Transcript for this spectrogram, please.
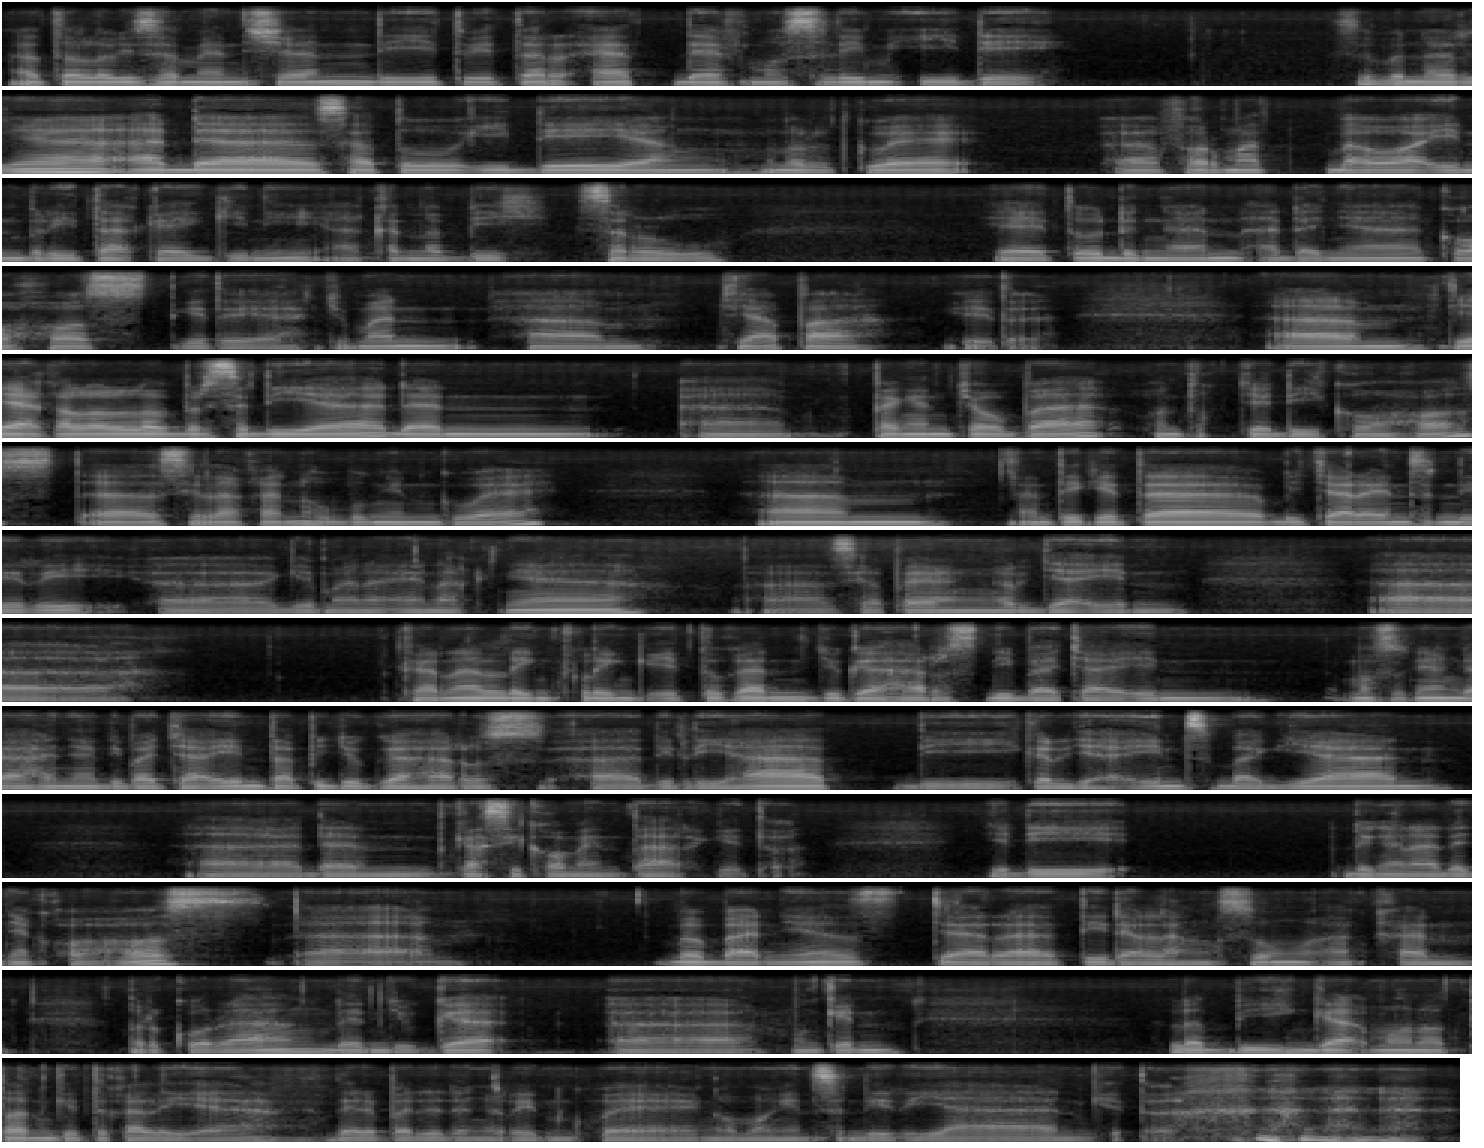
atau lo bisa mention di Twitter at devmuslimid. Sebenarnya ada satu ide yang menurut gue uh, format bawain berita kayak gini akan lebih seru yaitu dengan adanya co-host gitu ya. Cuman um, siapa gitu. Um, ya kalau lo bersedia dan uh, pengen coba untuk jadi co-host, uh, silakan hubungin gue. Um, nanti kita bicarain sendiri uh, gimana enaknya, uh, siapa yang ngerjain. Uh, karena link-link itu kan juga harus dibacain, maksudnya nggak hanya dibacain tapi juga harus uh, dilihat, dikerjain sebagian, uh, dan kasih komentar gitu. Jadi dengan adanya co-host, uh, bebannya secara tidak langsung akan berkurang dan juga uh, mungkin lebih nggak monoton gitu kali ya daripada dengerin gue ngomongin sendirian gitu.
